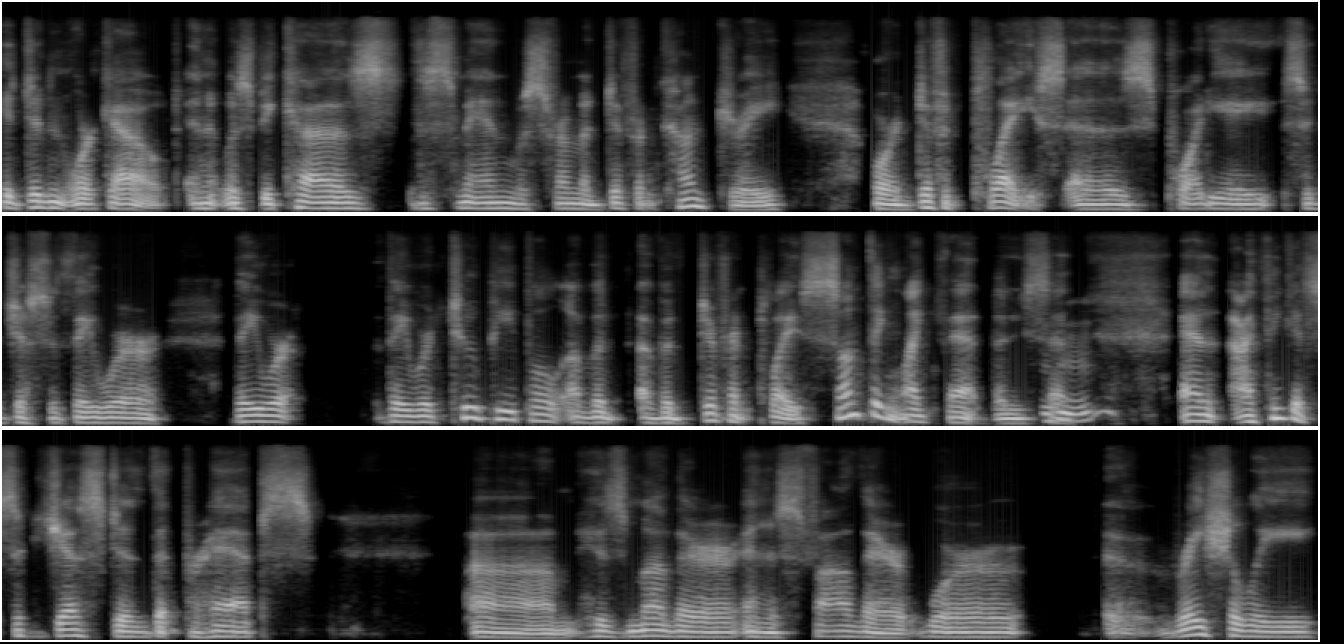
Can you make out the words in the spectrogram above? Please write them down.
it didn't work out, and it was because this man was from a different country or a different place, as Poitier suggested. They were they were they were two people of a of a different place, something like that that he said. Mhm. And I think it suggested that perhaps um, his mother and his father were uh, racially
